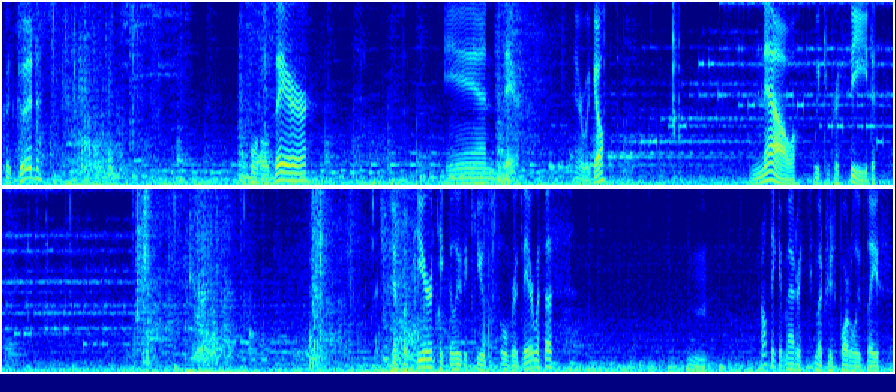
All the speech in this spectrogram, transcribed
Good, good. Portal there. And there. There we go. Now, we can proceed. Let's jump up here, take the laser cube over there with us. Hmm. I don't think it matters too much which portal we place.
